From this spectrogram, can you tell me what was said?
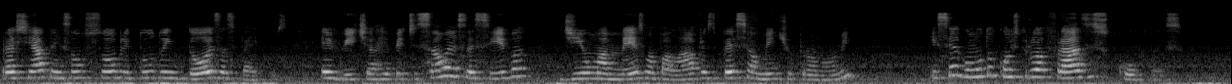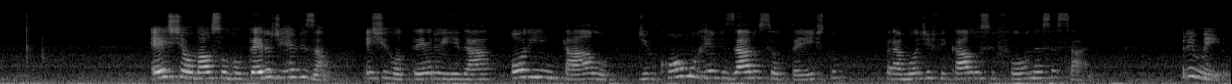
preste atenção sobretudo em dois aspectos. Evite a repetição excessiva de uma mesma palavra, especialmente o pronome. E segundo, construa frases curtas. Este é o nosso roteiro de revisão. Este roteiro irá orientá-lo de como revisar o seu texto para modificá-lo se for necessário. Primeiro,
